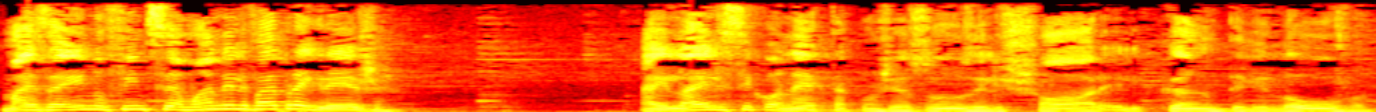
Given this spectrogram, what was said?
mas aí no fim de semana ele vai para a igreja. Aí lá ele se conecta com Jesus, ele chora, ele canta, ele louva.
